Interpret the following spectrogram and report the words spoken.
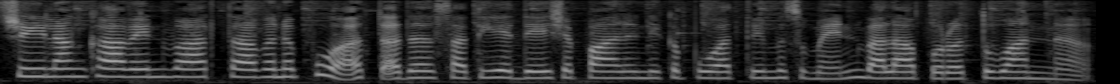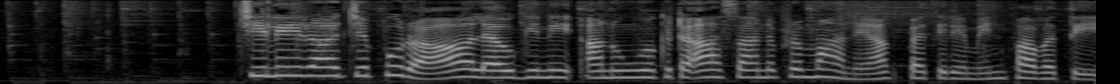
ශ්‍රී ලංකාවෙන් වාර්තාාවන පුවත් අද සතිය දේශපාලනික පුවත් විමසුමෙන් බලාපොරොත්තු වන්න. චිලි රාජ්‍ය පුරා ලැවගිනි අනුවකට ආසාන ප්‍රමාණයක් පැතිරෙමින් පවති.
